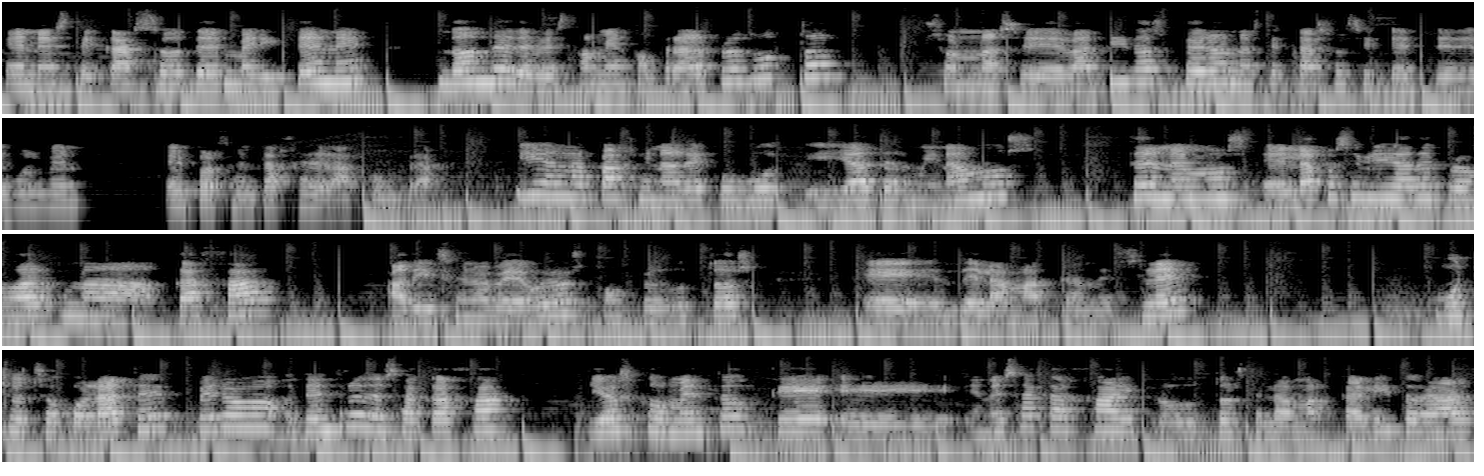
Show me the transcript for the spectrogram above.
en este caso de Meritene, donde debes también comprar el producto. Son una serie de batidos, pero en este caso sí que te devuelven el porcentaje de la compra. Y en la página de Kubut, y ya terminamos, tenemos eh, la posibilidad de probar una caja a 19 euros con productos eh, de la marca Nestlé mucho chocolate, pero dentro de esa caja yo os comento que eh, en esa caja hay productos de la marca Litoral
